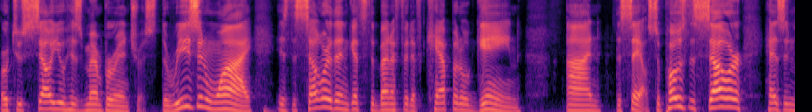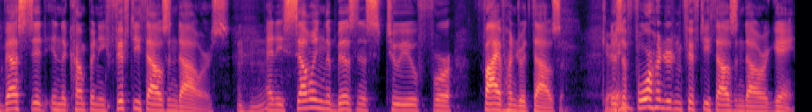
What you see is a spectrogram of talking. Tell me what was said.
or to sell you his member interest. The reason why is the seller then gets the benefit of capital gain on the sale. Suppose the seller has invested in the company $50,000 mm-hmm. and he's selling the business to you for 500,000. There's a $450,000 gain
